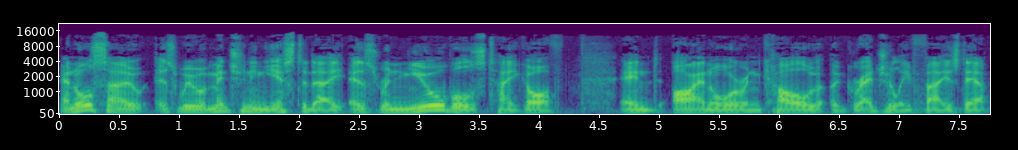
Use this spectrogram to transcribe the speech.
And also, as we were mentioning yesterday, as renewables take off, and iron ore and coal are gradually phased out,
